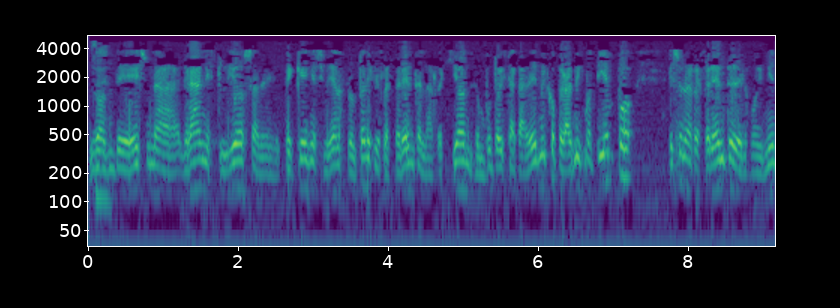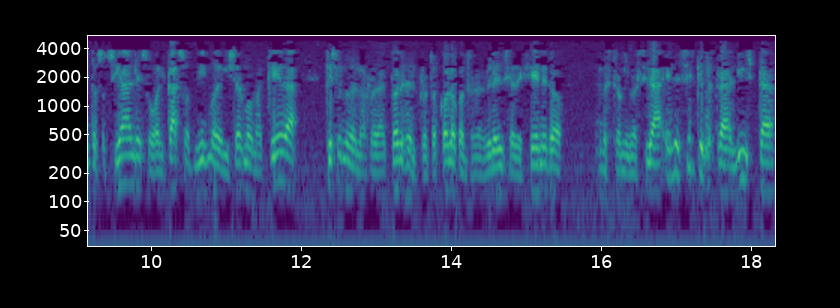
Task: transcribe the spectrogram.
donde es una gran estudiosa de pequeños y medianos productores y referente en la región desde un punto de vista académico pero al mismo tiempo es una referente de los movimientos sociales o el caso mismo de Guillermo Maqueda que es uno de los redactores del protocolo contra la violencia de género en nuestra universidad. Es decir, que nuestra lista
